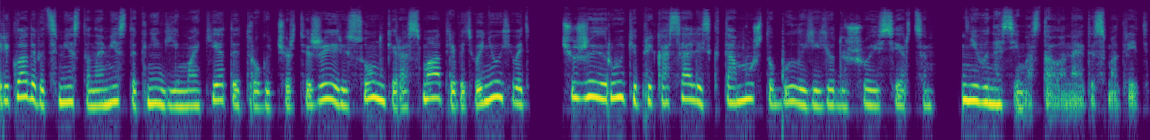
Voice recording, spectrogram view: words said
перекладывать с места на место книги и макеты, трогать чертежи, рисунки, рассматривать, вынюхивать. Чужие руки прикасались к тому, что было ее душой и сердцем. Невыносимо стало на это смотреть.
